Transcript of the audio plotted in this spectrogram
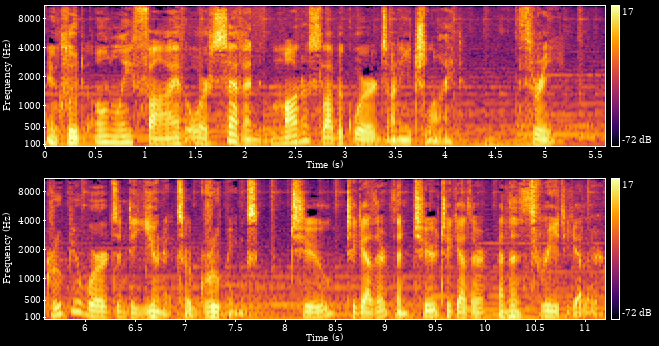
include only five or seven monosyllabic words on each line. Three, group your words into units or groupings two together, then two together, and then three together.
